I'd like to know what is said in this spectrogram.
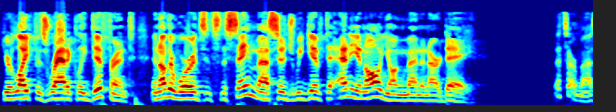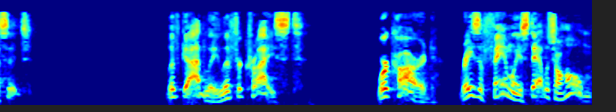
Your life is radically different. In other words, it's the same message we give to any and all young men in our day. That's our message. Live godly, live for Christ. Work hard, raise a family, establish a home.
